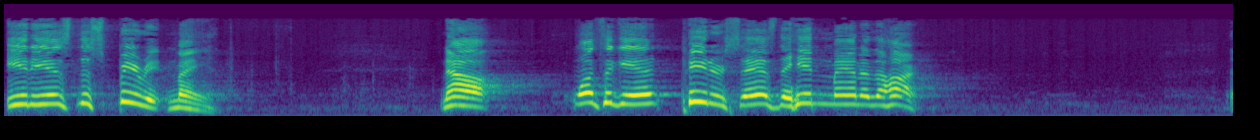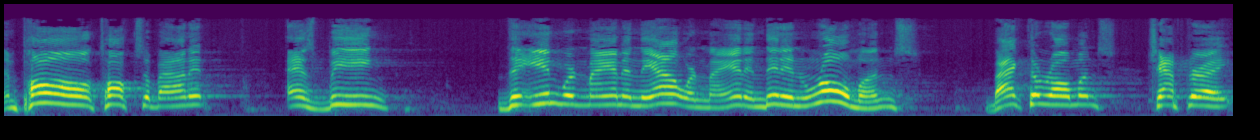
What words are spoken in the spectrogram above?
it is the spirit man. Now, once again, Peter says the hidden man of the heart. And Paul talks about it as being the inward man and the outward man. And then in Romans, back to Romans chapter 8,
